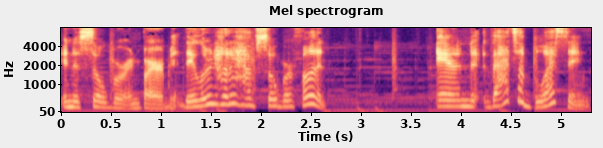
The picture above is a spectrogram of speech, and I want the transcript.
in a sober environment. They learn how to have sober fun. And that's a blessing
